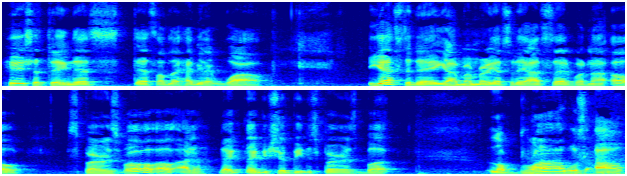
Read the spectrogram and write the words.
here's the thing that's that's I'm like me like wow. Yesterday, y'all remember yesterday I said when I oh Spurs oh oh, oh I, they they should beat the Spurs, but LeBron was out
